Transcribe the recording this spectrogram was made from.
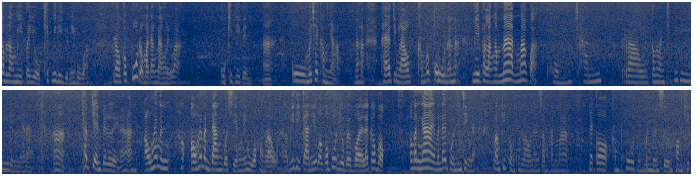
กำลังมีประโยคคิดไม่ดีอยู่ในหัว เราก็พูดออกมาดัง ๆ เลยว่า กูคิดดีเป็นอะกูไม่ใช่คำหยาบนะคะแท้จริงแล้วคำว่ากูนั้นน่ะมีพลังอำนาจมากกว่า ผมฉันเรากำลังคิดไม่ดีอย่างเงี้ยนะอะชัดเจนไปเลยนะคะเอาให้มันเอาให้มันดังกว่าเสียงในหัวของเรานะะวิธีการนี้บอกก็พูดอยู่บ่อย ๆ แล้วก็บอกว่ามันง่ายมันได้ผลจริงๆนะความคิดของคนเรานั้นสำคัญมาก และก็คำพูดเนี่ยมันเหมือนเสริมความคิด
